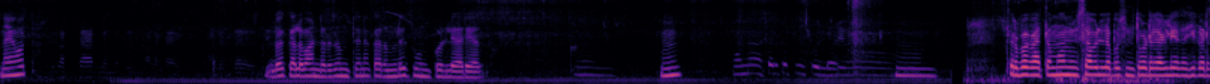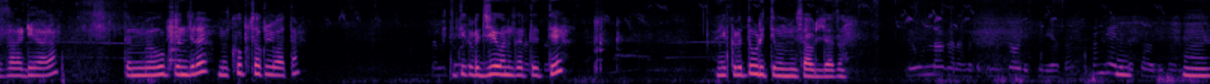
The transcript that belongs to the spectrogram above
नाही होत? डोक्याला बांधायला जमते ना कारण लईच ऊन पडले अरे आज. तर बघा आता मम्मी सावलीला बसून तोडायला लागली आता इकडे चला ढिगाळा. तर मी उपटून दिलं मी खूप थकलो आता. तिकडे जेवण करते ते. इकडे तोडीते मम्मी सावलीला आता. ऊन लागायला लागलं तर तुम्ही सावली केली आता चांगली आली का सावली.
